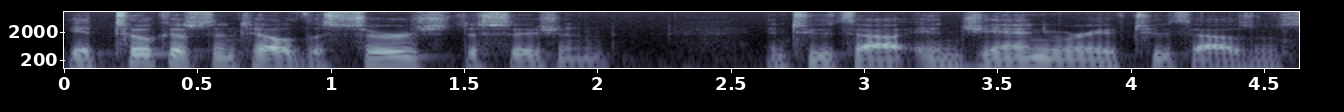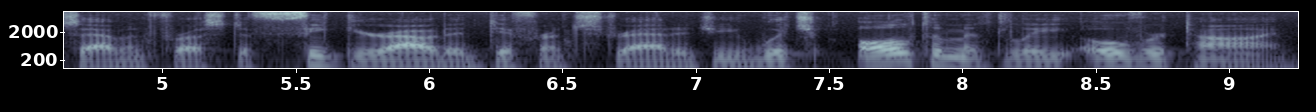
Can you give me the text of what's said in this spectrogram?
It took us until the surge decision in, 2000, in January of 2007 for us to figure out a different strategy, which ultimately, over time,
